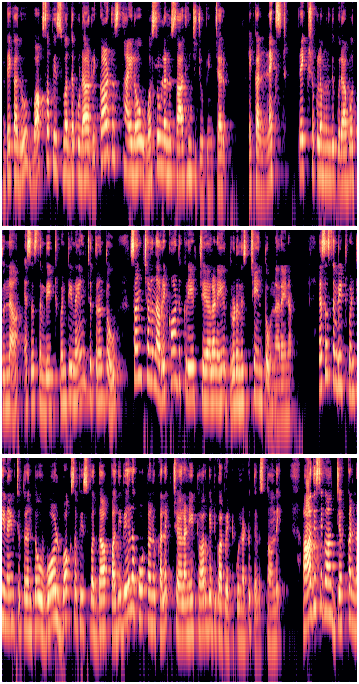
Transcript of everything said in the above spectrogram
అంతేకాదు బాక్సాఫీస్ వద్ద కూడా రికార్డు స్థాయిలో వసూళ్ళను సాధించి చూపించారు. ఇక నెక్స్ట్ ప్రేక్షకుల ముందుకు రాబోతున్న ఎస్ఎస్ఎంబి ట్వంటీ నైన్ చిత్రంతో సంచలన రికార్డు క్రియేట్ చేయాలనే దృఢ నిశ్చయంతో ఉన్నారాయన. ఎస్ఎస్ఎంబి ట్వంటీ నైన్ చిత్రంతో వరల్డ్ బాక్స్ ఆఫీస్ వద్ద పదివేల కోట్లను కలెక్ట్ చేయాలని టార్గెట్గా పెట్టుకున్నట్టు తెలుస్తోంది. ఆ దిశగా జక్కన్న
